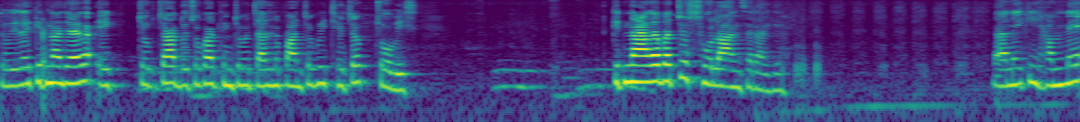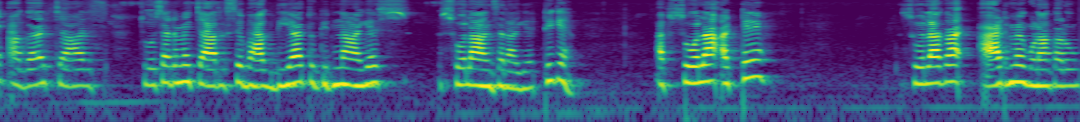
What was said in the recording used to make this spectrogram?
तो इधर कितना जाएगा? एक चौक चार, दो चौका तीन चौक चार पाँच चौक बीस छः चौक, चौबीस। कितना आ गया बच्चों? सोलह आंसर आ गया। यानी कि हमने अगर चार, चौसठ में चार से भाग दिया तो कितना आ गया? सोलह आंसर आ गया, ठीक है? अब सोलह अट्ठे, सोलह का आठ में गुणा करो।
